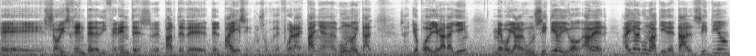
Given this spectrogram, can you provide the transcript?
eh, sois gente de diferentes eh, partes del país, incluso de fuera de España, alguno y tal. O sea, yo puedo llegar allí, me voy a algún sitio y digo, a ver, ¿hay alguno aquí de tal sitio?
